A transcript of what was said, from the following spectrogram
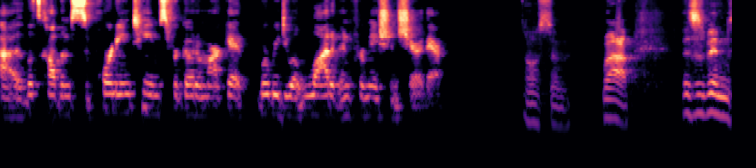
uh, let's call them supporting teams for go-to-market, where we do a lot of information share there. Awesome. Wow. This has been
